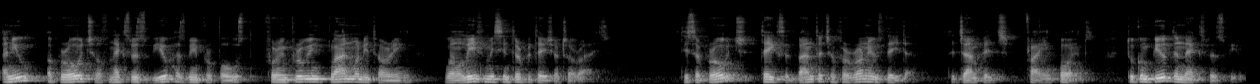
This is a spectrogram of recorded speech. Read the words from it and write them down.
a new approach of next view has been proposed for improving plant monitoring when leaf misinterpretations arise. This approach takes advantage of erroneous data, the jump edge flying points, to compute the next best view.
